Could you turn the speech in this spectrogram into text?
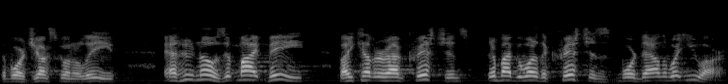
the more junk's going to leave. And who knows, it might be by coming around Christians, there might be one of the Christians more down than what you are.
